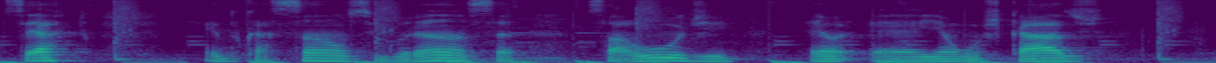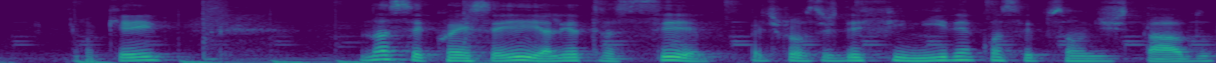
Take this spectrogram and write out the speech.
certo? Educação, segurança, saúde, é, é, em alguns casos, ok? Na sequência aí, a letra C pede para vocês definirem a concepção de Estado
